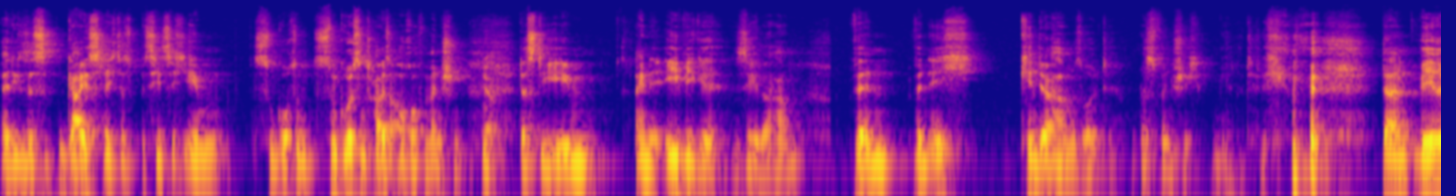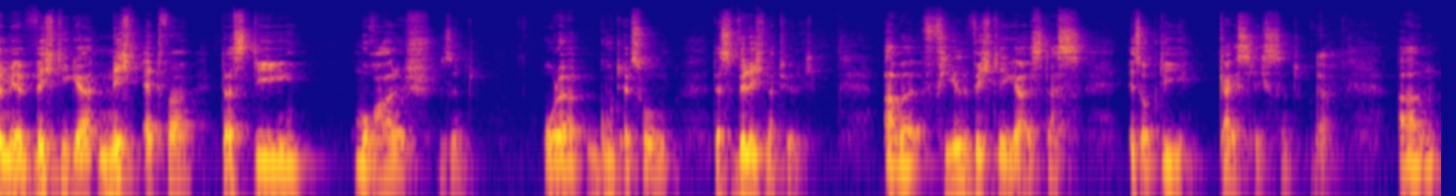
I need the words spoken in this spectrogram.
Ja, dieses geistlich, das bezieht sich eben zum, großen, zum größten Teil auch auf Menschen, ja. dass die eben eine ewige Seele haben. Wenn, wenn ich Kinder haben sollte, und das wünsche ich mir natürlich, dann wäre mir wichtiger nicht etwa, dass die moralisch sind oder gut erzogen. Das will ich natürlich. Aber viel wichtiger als das ist, ob die geistlich sind. Ja. Ähm,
